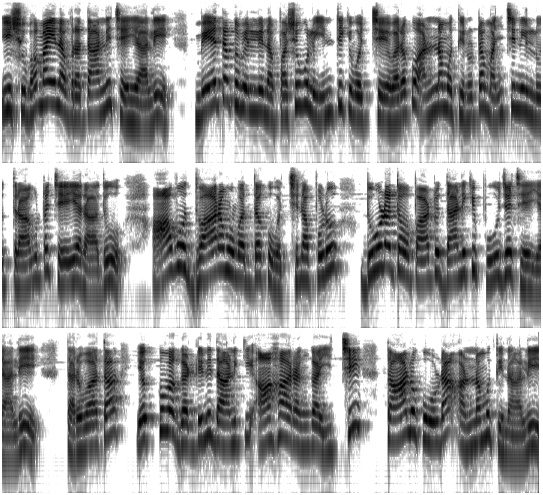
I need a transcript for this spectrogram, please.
ఈ శుభమైన వ్రతాన్ని చేయాలి. మేతకు వెళ్ళిన పశువులు ఇంటికి వచ్చే వరకు అన్నము తినుట మంచినీళ్ళు త్రాగుట చేయరాదు. ఆవు ద్వారము వద్దకు వచ్చినప్పుడు దూడతో పాటు దానికి పూజ చేయాలి. తరువాత ఎక్కువ గడ్డిని దానికి ఆహారంగా ఇచ్చి తాను కూడా అన్నము తినాలి.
